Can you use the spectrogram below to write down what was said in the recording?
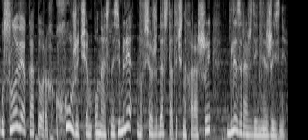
условия которых хуже, чем у нас на Земле, но все же достаточно хороши для зарождения жизни.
